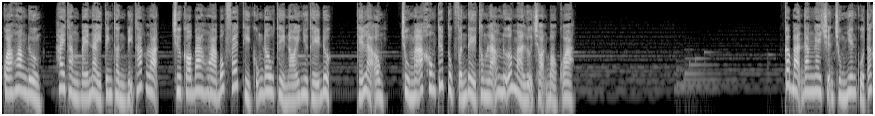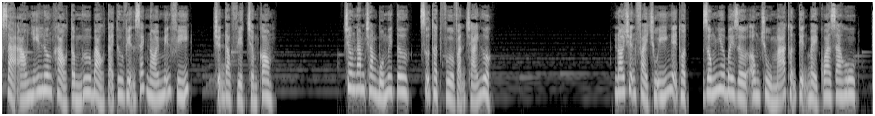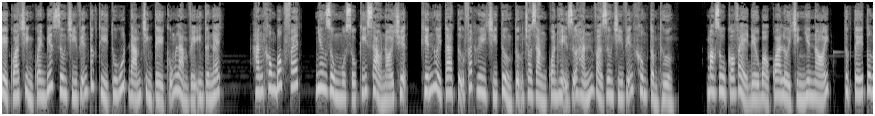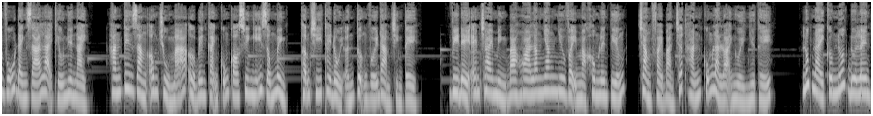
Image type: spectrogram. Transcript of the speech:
Quá hoang đường, hai thằng bé này tinh thần bị thác loạn, chứ có ba hoa bốc phét thì cũng đâu thể nói như thế được. Thế là ông, chủ mã không tiếp tục vấn đề thông lãng nữa mà lựa chọn bỏ qua. Các bạn đang nghe chuyện trùng niên của tác giả áo nhĩ lương khảo tầm ngư bảo tại thư viện sách nói miễn phí. Chuyện đọc việt.com Chương 544 Sự thật vừa vặn trái ngược Nói chuyện phải chú ý nghệ thuật, giống như bây giờ ông chủ mã thuận tiện bẻ qua Yahoo, kể quá trình quen biết Dương chí Viễn tức thì thu hút đám trình tề cũng làm về Internet. Hắn không bốc phét, nhưng dùng một số kỹ xảo nói chuyện, khiến người ta tự phát huy trí tưởng tượng cho rằng quan hệ giữa hắn và Dương chí Viễn không tầm thường. Mặc dù có vẻ đều bỏ qua lời Trình Nhiên nói, thực tế Tôn Vũ đánh giá lại thiếu niên này. Hắn tin rằng ông chủ mã ở bên cạnh cũng có suy nghĩ giống mình, thậm chí thay đổi ấn tượng với đàm trình tề. Vì để em trai mình ba hoa lăng nhăng như vậy mà không lên tiếng, chẳng phải bản chất hắn cũng là loại người như thế. Lúc này cơm nước đưa lên,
